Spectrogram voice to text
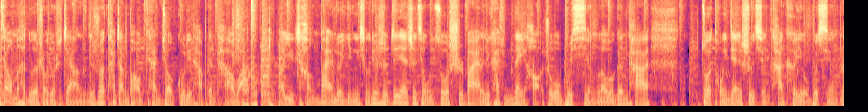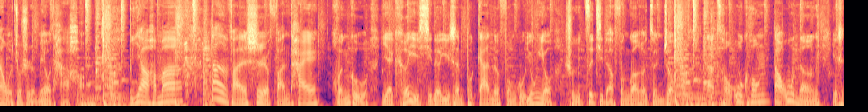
像我们很多的时候都是这样子，就说他长得不好看，就要孤立他，不跟他玩，然后以成败论英雄，就是这件事情我做失败了，就开始内耗，说我不行了，我跟他做同一件事情，他可以，我不行，那我就是没有他好，不要好吗？但凡是凡胎魂骨，也可以习得一身不甘的风骨，拥有属于自己的风光和尊重。那从悟空到悟能，也是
